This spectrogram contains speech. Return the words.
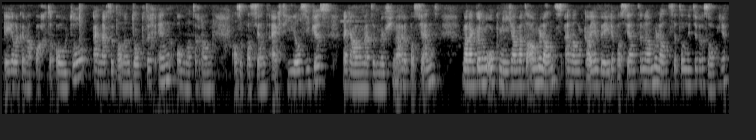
eigenlijk een aparte auto en daar zit dan een dokter in, omdat er dan, als de patiënt echt heel ziek is, dan gaan we met de mug naar de patiënt. Maar dan kunnen we ook meegaan met de ambulance en dan kan je bij de patiënt in de ambulance zitten om die te verzorgen.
